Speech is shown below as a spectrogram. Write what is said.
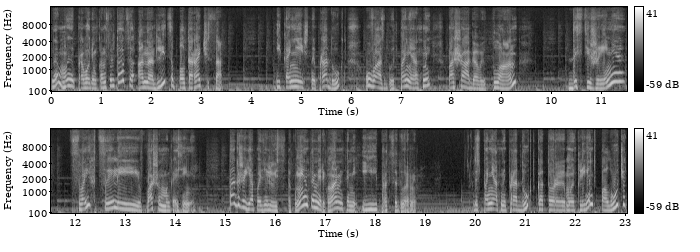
да, мы проводим консультацию, она длится полтора часа. И конечный продукт у вас будет понятный, пошаговый план достижения своих целей в вашем магазине. Также я поделюсь документами, регламентами и процедурами. То есть понятный продукт, который мой клиент получит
